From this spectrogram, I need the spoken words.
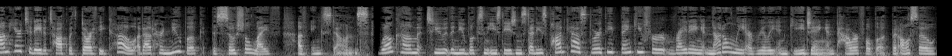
I'm here today to talk with Dorothy Ko about her new book, The Social Life of Inkstones. Welcome to the New Books in East Asian Studies podcast. Dorothy, thank you for writing not only a really engaging and powerful book, but also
